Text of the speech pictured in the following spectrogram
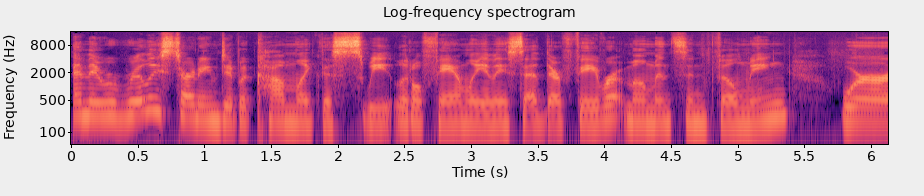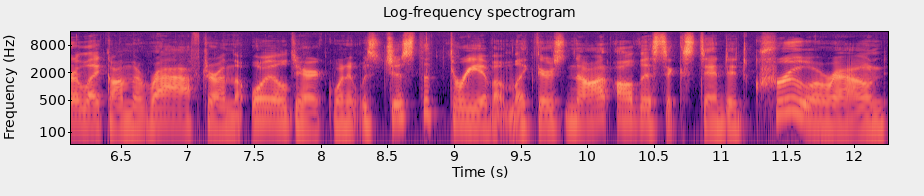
And they were really starting to become like this sweet little family. And they said their favorite moments in filming were like on the raft or on the oil derrick when it was just the three of them. Like there's not all this extended crew around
